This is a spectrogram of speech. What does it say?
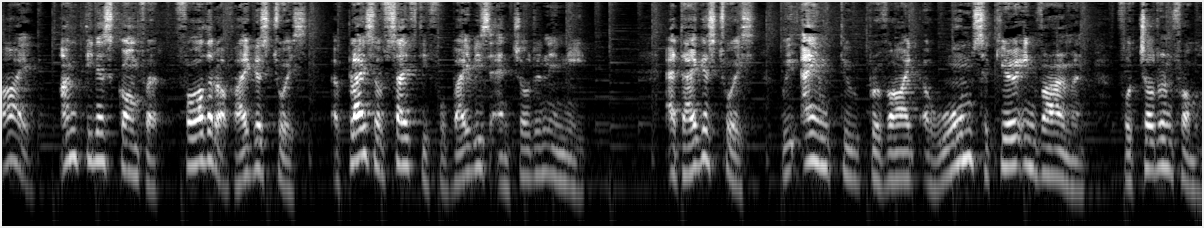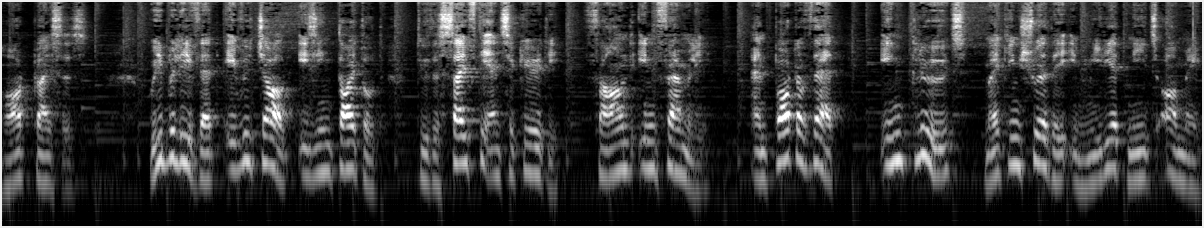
Hi, I'm Tinus Comfer, father of Hagar's Choice, a place of safety for babies and children in need. At Hagar's Choice, we aim to provide a warm, secure environment for children from hard places. We believe that every child is entitled to the safety and security found in family, and part of that includes making sure their immediate needs are met.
